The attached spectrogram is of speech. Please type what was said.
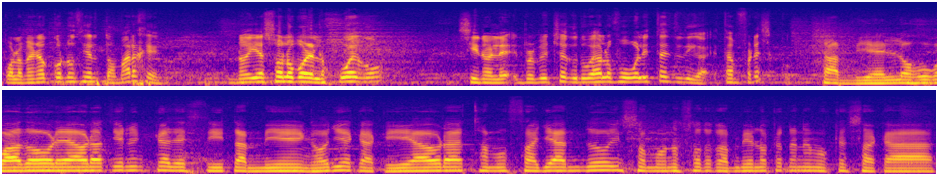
por lo menos con un cierto margen. No ya solo por el juego, sino el, el propio hecho de que tú veas a los futbolistas y tú digas, están frescos. También los jugadores ahora tienen que decir también, oye, que aquí ahora estamos fallando y somos nosotros también los que tenemos que sacar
